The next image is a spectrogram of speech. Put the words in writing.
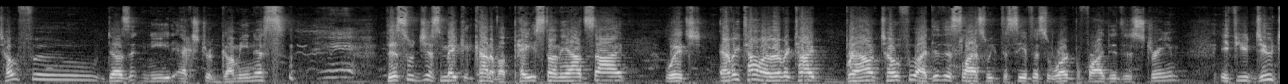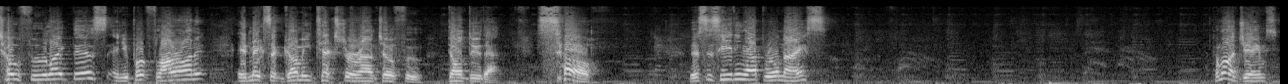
Tofu doesn't need extra gumminess. this would just make it kind of a paste on the outside, which every time I've ever tried brown tofu, I did this last week to see if this would work before I did this stream. If you do tofu like this and you put flour on it, it makes a gummy texture around tofu. Don't do that. So, this is heating up real nice. Come on, James.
